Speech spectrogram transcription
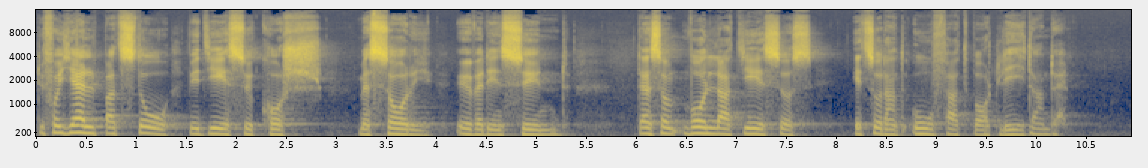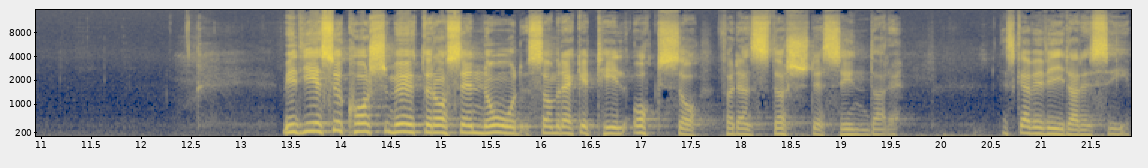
Du får hjälp att stå vid Jesu kors med sorg över din synd, den som vållat Jesus ett sådant ofattbart lidande. Vid Jesu kors möter oss en nåd som räcker till också för den störste syndare. Det ska vi vidare se.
